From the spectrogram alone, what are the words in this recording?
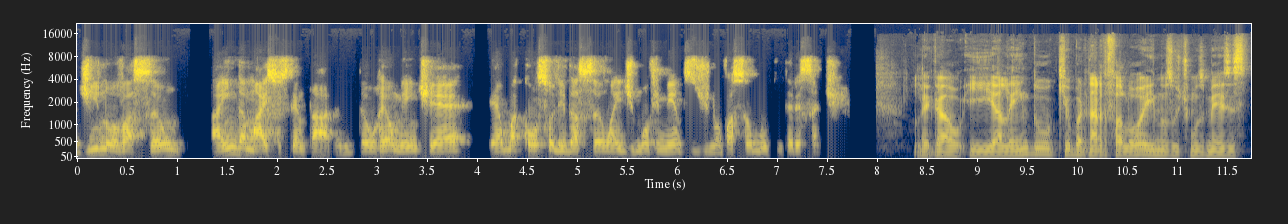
de inovação ainda mais sustentável. Então, realmente é, é uma consolidação aí de movimentos de inovação muito interessante. Legal. E além do que o Bernardo falou aí nos últimos meses,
